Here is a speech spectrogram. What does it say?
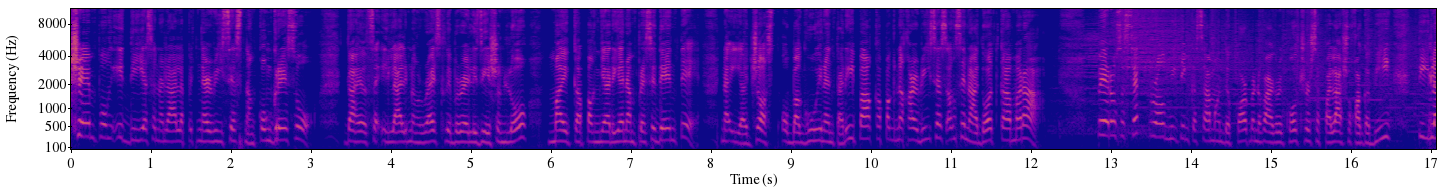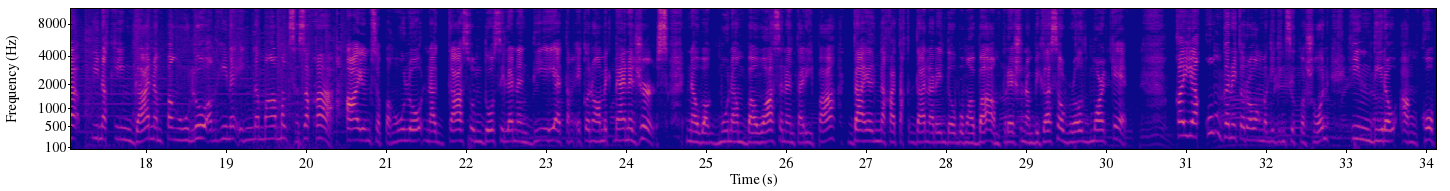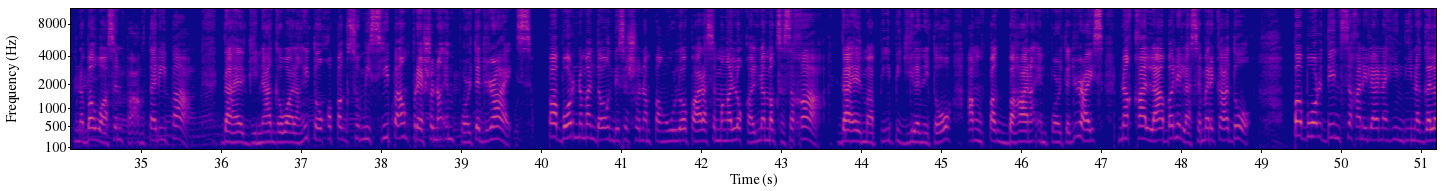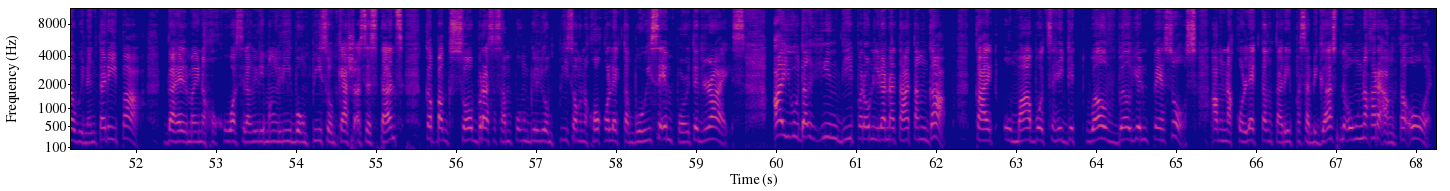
Tiyempong ideya sa nalalapit na recess ng Kongreso. Dahil sa ilalim ng Rice Liberalization Law, may kapangyarihan ng presidente na i-adjust o baguhin ang taripa kapag naka-recess ang Senado at Kamara. Pero sa sectoral meeting kasamang Department of Agriculture sa Palasyo kagabi, tila pinakinggan ng Pangulo ang hinaing ng mga magsasaka. Ayon sa Pangulo, nagkasundo sila ng DA at ng economic managers na wag munang bawasan ang taripa dahil nakatakda na rin daw bumaba ang presyo ng bigas sa world market. Kaya kung ganito raw ang magiging sitwasyon, hindi raw angkop na bawasan pa ang taripa dahil ginagawa lang ito kapag sumisipa ang presyo ng imported rice. Pabor naman daw ang desisyon ng Pangulo para sa mga lokal na magsasaka dahil mapipigilan nito ang pagbaha ng imported rice na kalaban nila sa merkado. Pabor din sa kanila na hindi nagalawin ang taripa dahil may nakukuha silang 5,000 pisong cash assistance kapag sobra sa 10 bilyong piso ang nakokolektang buwi sa imported rice. Ayudang hindi pa raw nila natatanggap kahit umabot sa higit 12 billion pesos ang nakolektang taripa sa bigas noong nakaraang taon.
